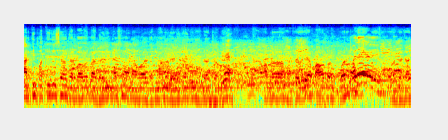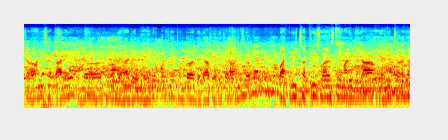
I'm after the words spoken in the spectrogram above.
આરતી પતિજી છે ગરબા ગરબા કરી લીધા છે અને હવે જમવાનું રેડી થઈ ગયું જમીએ આપણે જઈએ પાવાગઢ ઉપર. ધજા ચડાવવાની છે કાલે. એટલે થોડું વહેલા જઈને બેહી રહેવું પડશે. જેમ કે ધજા પહેલી ચડાવવાની છે. પાંત્રીસ છત્રીસ વર્ષથી મારી ધજા પહેલી જ ચડે છે.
